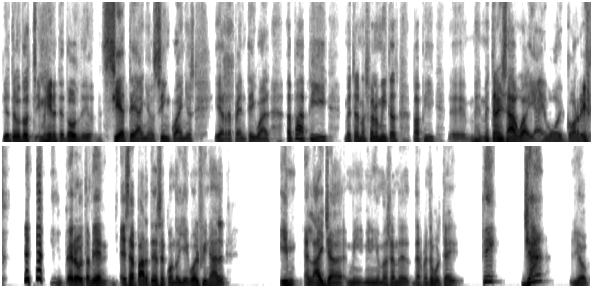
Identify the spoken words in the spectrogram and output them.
Yo tengo dos, imagínate, dos de siete años, cinco años, y de repente igual, ah, papi, me traes más palomitas, papi, eh, me, traes agua, y ahí voy, corre. Pero también esa parte, o sea, cuando llegó el final, y Elijah, mi, mi niño más grande, de repente voltea y, ¿qué? ¿Ya? Y yo,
